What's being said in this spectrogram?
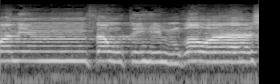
ومن فوقهم غواش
